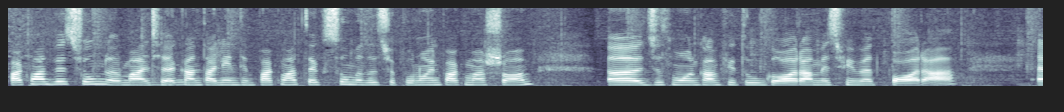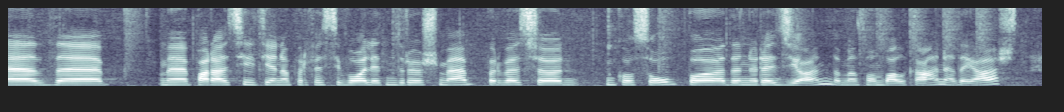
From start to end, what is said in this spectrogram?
pak ma të veçum, normal që mhm. kanë talentin pak ma të teksum edhe që punojnë pak ma shumë, gjithmonë kanë fitu gara me çmime t'para, edhe me paraqitje nëpër festivale t'ndryshme, përveç që në Kosovë, po edhe në regjion, domethënë Ballkan edhe jashtë,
